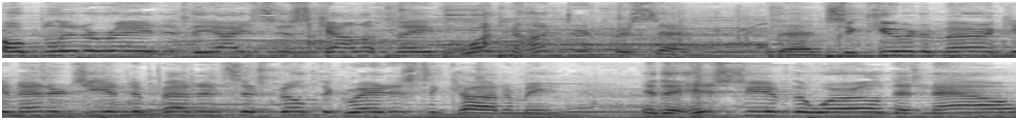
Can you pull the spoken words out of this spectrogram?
obliterated the ISIS caliphate 100%, that secured American energy independence and built the greatest economy in the history of the world. And now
